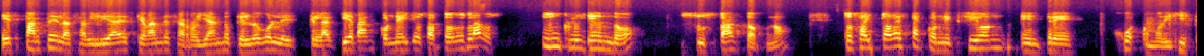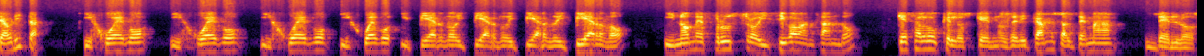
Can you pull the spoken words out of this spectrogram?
es parte de las habilidades que van desarrollando que luego les, que las llevan con ellos a todos lados, incluyendo su startup, ¿no? Entonces hay toda esta conexión entre, como dijiste ahorita, y juego, y juego, y juego, y juego, y pierdo, y pierdo, y pierdo, y pierdo, y no me frustro y sigo avanzando, que es algo que los que nos dedicamos al tema de los,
